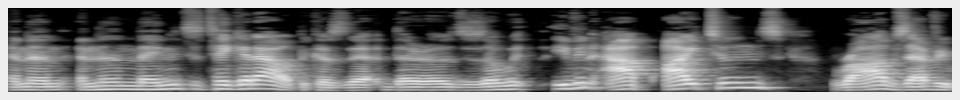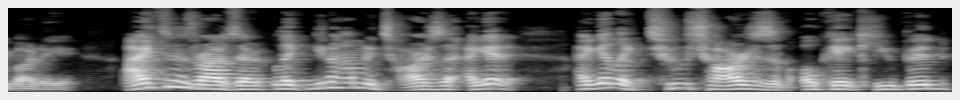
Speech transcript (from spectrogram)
And then and then they need to take it out because there, there's always, even app iTunes robs everybody. iTunes robs every, like you know how many charges I get I get like two charges of OK Cupid.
